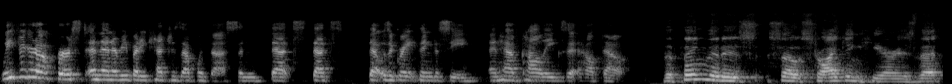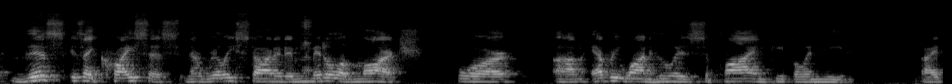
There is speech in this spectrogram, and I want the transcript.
We figured out first, and then everybody catches up with us, and that's that's that was a great thing to see, and have colleagues that helped out. The thing that is so striking here is that this is a crisis that really started in middle of March for um, everyone who is supplying people in need, right?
